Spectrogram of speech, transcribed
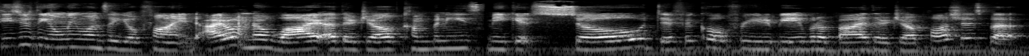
these are the only ones that you'll find. I don't know why other gel companies make it so difficult for you to be able to buy their gel polishes, but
